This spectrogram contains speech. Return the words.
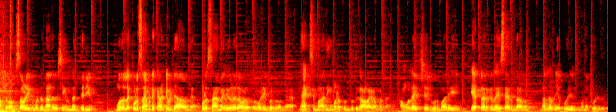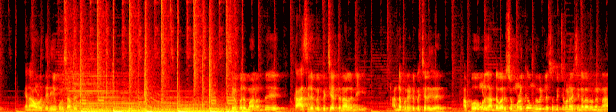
அந்த வம்சாவளிக்கு மட்டும்தான் அந்த விஷயங்கள் என்ன தெரியும். முதல்ல குலசாமிகிட்ட கனெக்டிவிட்டி ஆகுங்க. குலசாமி ரெகுலராக வளர்ப்பு வழிபடுறவங்க. மேக்சிமம் அதிகமான துன்பத்துக்கு ஆளாக மாட்டாங்க. அவங்க லைஃப் ஸ்டைல் ஒரு மாதிரி ஏற்றம் இருக்க லைஸாக இருந்தாலும் நல்லபடியாக போயிருக்குமான போயிருக்கும் ஏன்னா அவங்களுக்கு தெரியும் குலசாமி. சிவபெருமான் வந்து காசியில் போய் பிச்சை எடுத்த நாள் இன்னைக்கு அன்னபுரிட்டு பிச்சை எடுக்கிறாரு. அப்போது உங்களுக்கு அந்த வருஷம் முழுக்க உங்கள் வீட்டில் சுபிச்சமான விஷயம் நல்லா ஒன்றுன்னா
